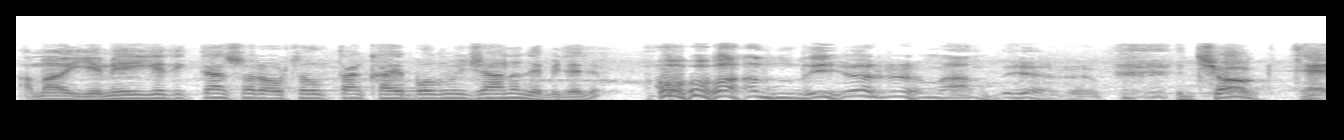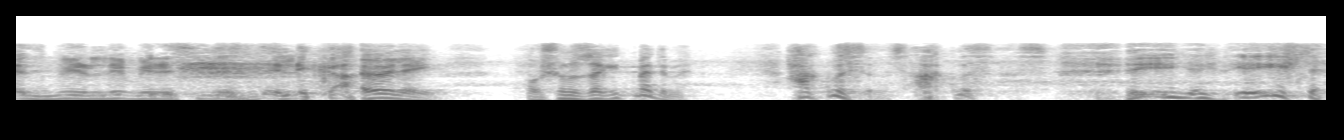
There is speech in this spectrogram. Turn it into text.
Ama yemeği yedikten sonra ortalıktan kaybolmayacağını ne bilelim? Oo, anlıyorum anlıyorum. Çok tedbirli birisiniz delikanlı. Öyleyim. Hoşunuza gitmedi mi? Haklısınız, haklısınız. E, e, e, işte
